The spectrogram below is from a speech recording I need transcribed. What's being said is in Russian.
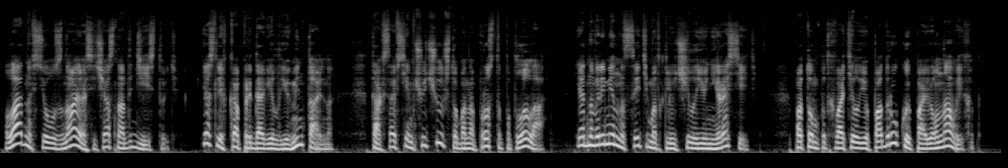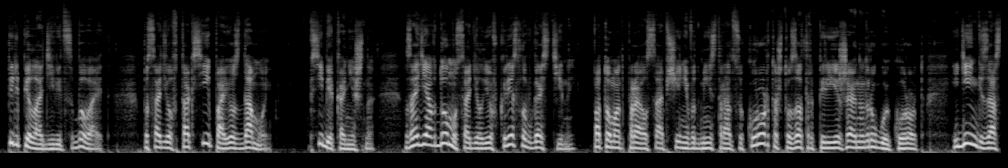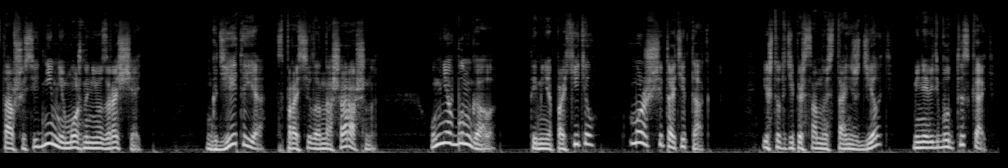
Ладно, все узнаю, а сейчас надо действовать. Я слегка придавил ее ментально. Так, совсем чуть-чуть, чтобы она просто поплыла. И одновременно с этим отключил ее нейросеть. Потом подхватил ее под руку и повел на выход. Перепила девица, бывает. Посадил в такси и повез домой. К себе, конечно. Зайдя в дом, усадил ее в кресло в гостиной. Потом отправил сообщение в администрацию курорта, что завтра переезжаю на другой курорт, и деньги за оставшиеся дни мне можно не возвращать. «Где это я?» — спросила она шарашина. «У меня в бунгало. Ты меня похитил? Можешь считать и так. И что ты теперь со мной станешь делать? Меня ведь будут искать.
